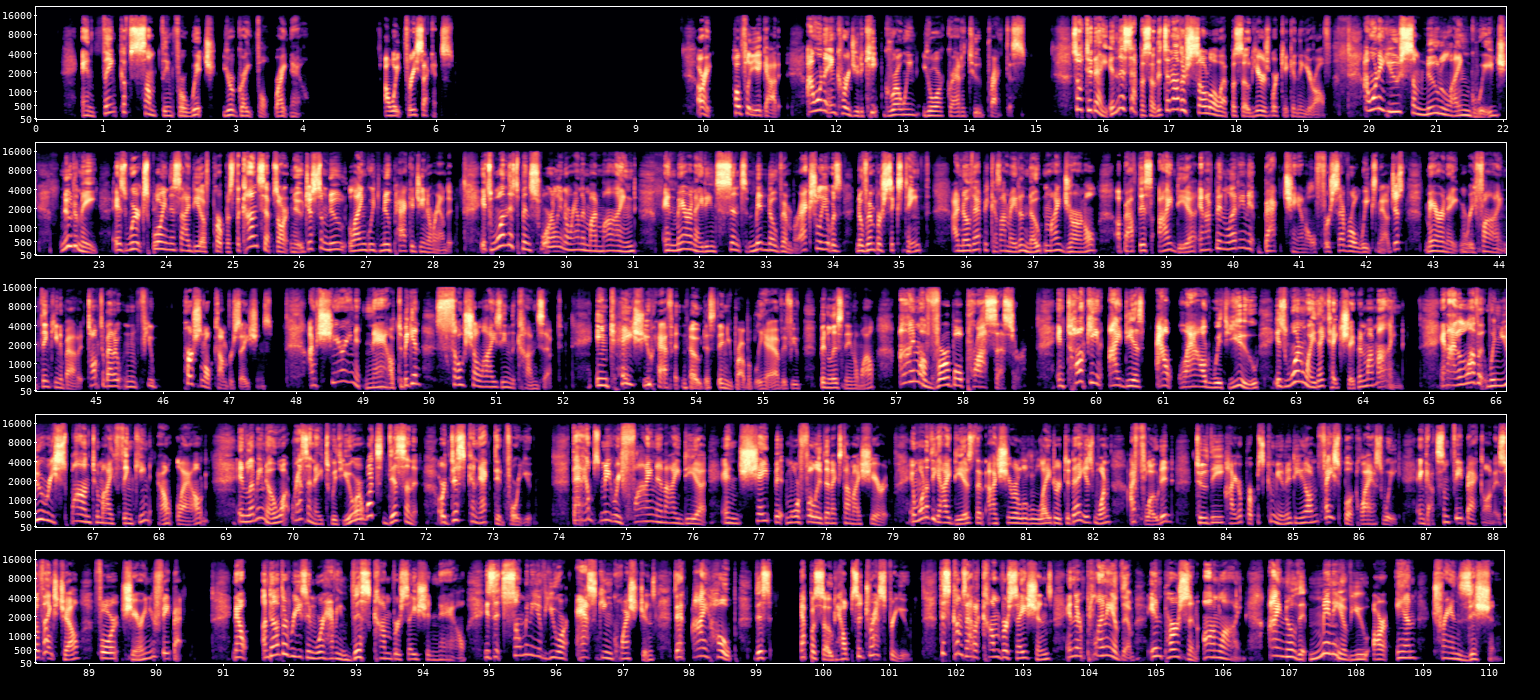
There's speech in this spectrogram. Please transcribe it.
and think of something for which you're grateful right now. I'll wait three seconds. All right, hopefully you got it. I want to encourage you to keep growing your gratitude practice. So, today, in this episode, it's another solo episode. Here's we're kicking the year off. I want to use some new language, new to me, as we're exploring this idea of purpose. The concepts aren't new, just some new language, new packaging around it. It's one that's been swirling around in my mind and marinating since mid November. Actually, it was November 16th. I know that because I made a note in my journal about this idea, and I've been letting it back channel for several weeks now, just marinate and refine, thinking about it. Talked about about it in a few personal conversations. I'm sharing it now to begin socializing the concept. In case you haven't noticed, and you probably have if you've been listening a while, I'm a verbal processor. And talking ideas out loud with you is one way they take shape in my mind. And I love it when you respond to my thinking out loud and let me know what resonates with you or what's dissonant or disconnected for you. That helps me refine an idea and shape it more fully the next time I share it. And one of the ideas that I share a little later today is one I floated to the higher purpose community on Facebook last week and got some feedback on it. So thanks, Chell, for sharing your feedback. Now, Another reason we're having this conversation now is that so many of you are asking questions that I hope this episode helps address for you. This comes out of conversations, and there are plenty of them in person, online. I know that many of you are in transition.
